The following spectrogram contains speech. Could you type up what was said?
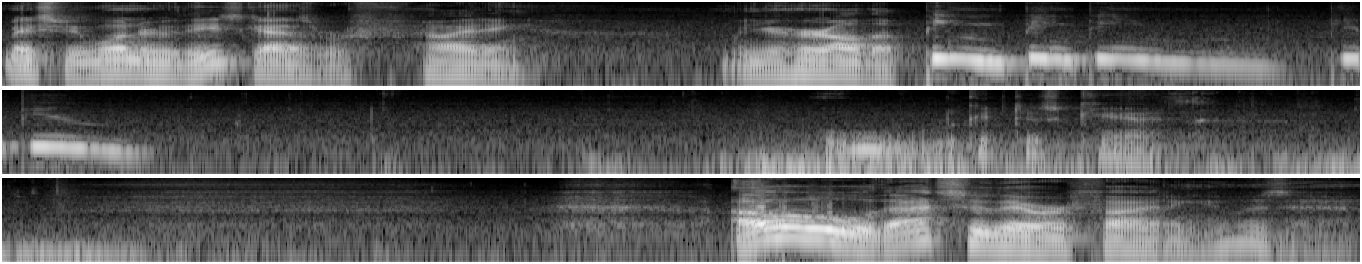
Makes me wonder who these guys were fighting. When you heard all the ping, ping, ping, pew, pew. Ooh, look at this cat. Oh, that's who they were fighting. Who was that?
